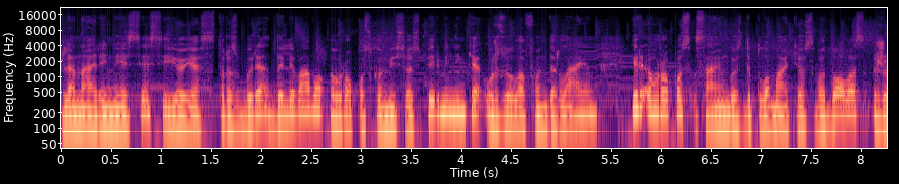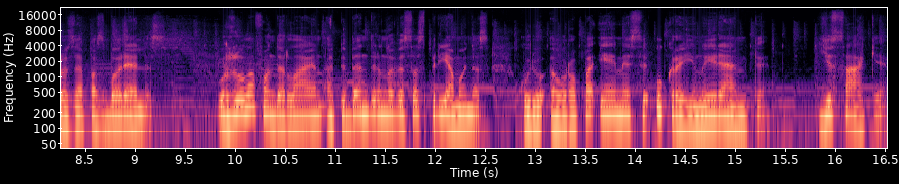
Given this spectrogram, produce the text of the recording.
Plenarinėje sesijoje Strasbūre dalyvavo Europos komisijos pirmininkė Ursula von der Leyen ir ES diplomatijos vadovas Josepas Borelis. Ursula von der Leyen apibendrino visas priemonės, kurių Europa ėmėsi Ukrainai remti. Ji sakė,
